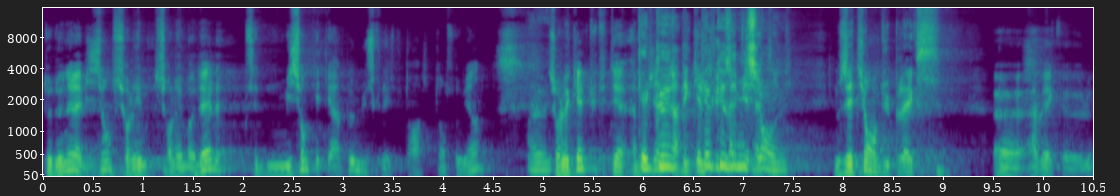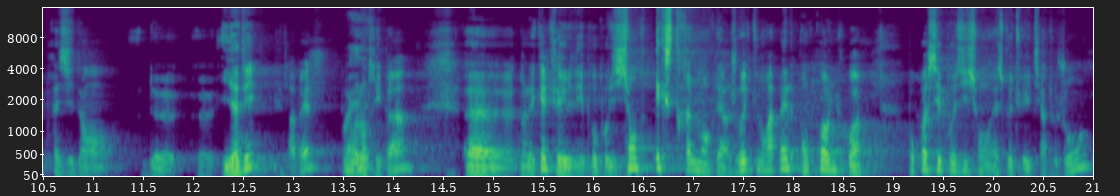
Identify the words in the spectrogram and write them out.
te donner la vision sur les, sur les modèles. C'est une mission qui était un peu musclée, tu t'en souviens euh, Sur lequel tu t'étais amusé à faire des calculs quelques émissions. Nous étions en duplex euh, avec euh, le président de euh, IAD, tu te rappelles ouais. Roland Tripart, euh, dans lesquelles tu as eu des propositions extrêmement claires. Je voudrais que tu me rappelles encore une fois pourquoi ces positions, est-ce que tu les tiens toujours?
